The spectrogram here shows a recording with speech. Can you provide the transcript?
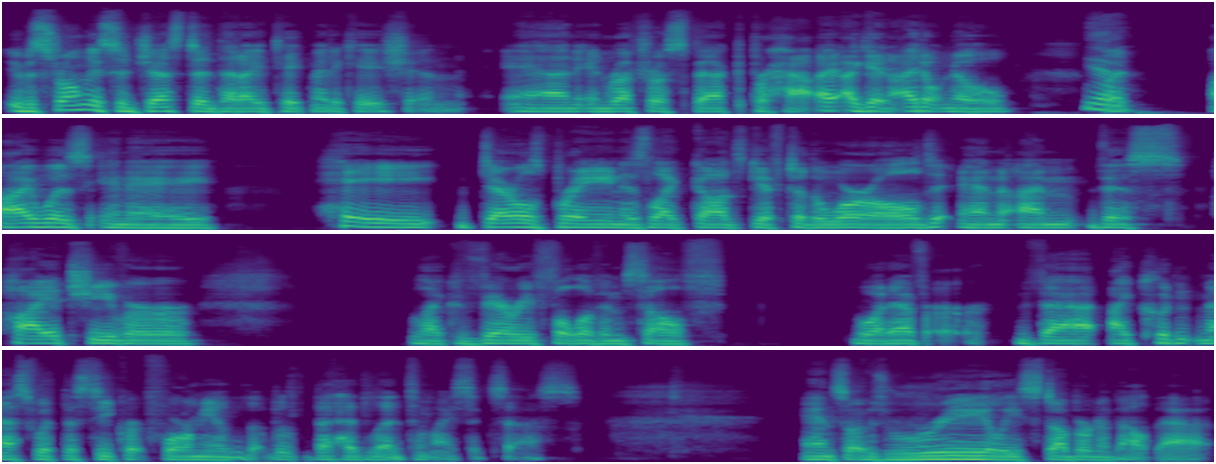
it was strongly suggested that I take medication. And in retrospect, perhaps, again, I don't know, Yeah. but I was in a, hey, Daryll's brain is like God's gift to the world. And I'm this high achiever, like very full of himself, whatever, that I couldn't mess with the secret formula that was, that had led to my success. And so I was really stubborn about that.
